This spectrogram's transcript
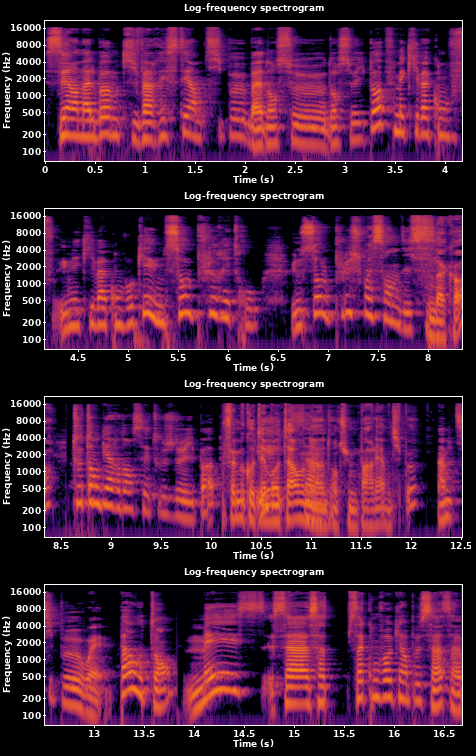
C'est un album qui va rester un petit peu bah, dans ce, dans ce hip-hop, mais, qui va mais qui va convoquer une soul plus rétro. Une soul plus 70. D'accord. Tout en gardant ses touches de hip-hop. Le fameux côté Motown ça- euh, dont tu me parlais un petit peu. Un petit peu, ouais. Pas autant, mais ça, ça, ça convoque un peu ça. Ça a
